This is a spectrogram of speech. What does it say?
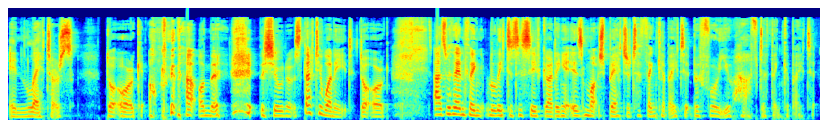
in letters.org. I'll put that on the, the show notes, 318.org. As with anything related to safeguarding, it is much better to think about it before you have to think about it.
